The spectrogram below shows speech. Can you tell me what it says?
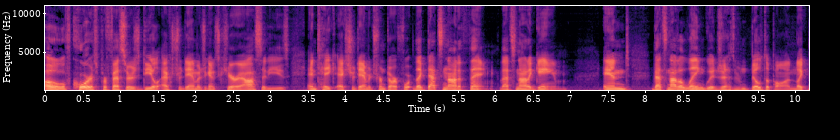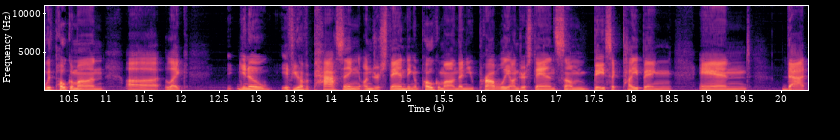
oh, of course, professors deal extra damage against curiosities and take extra damage from dark force. Like that's not a thing. That's not a game. And that's not a language that has been built upon. Like with Pokemon, uh, like you know, if you have a passing understanding of Pokemon, then you probably understand some basic typing and that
